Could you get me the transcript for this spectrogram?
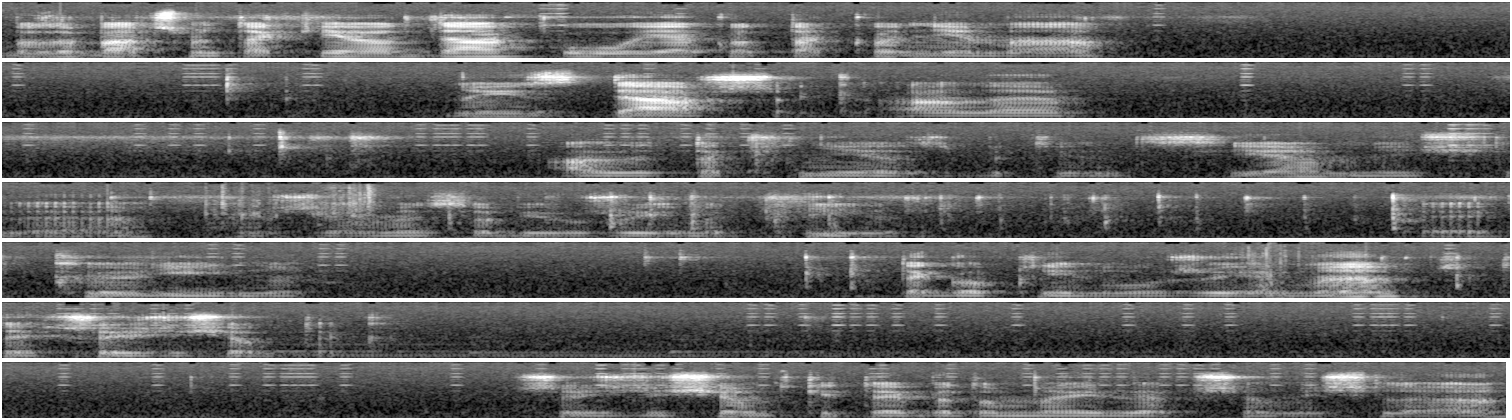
Bo zobaczmy, takiego dachu jako tako nie ma. No jest daszek, ale ale tak niezbyt, więc ja myślę, że my sobie użyjemy clean. E, clean. Tego cleanu użyjemy, tych 60. 60 tutaj będą najlepsze, myślę.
